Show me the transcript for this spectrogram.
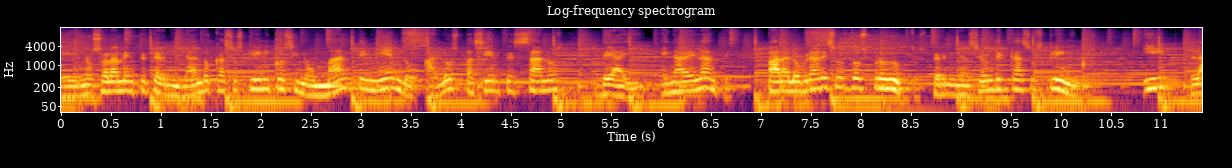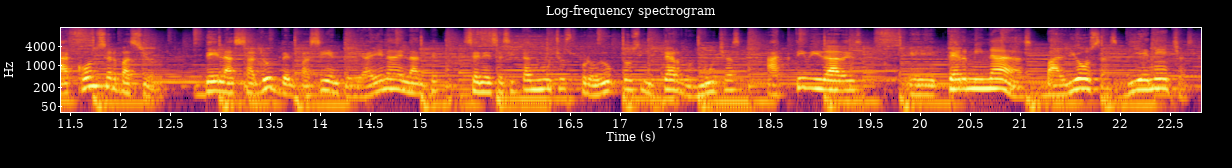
eh, no solamente terminando casos clínicos, sino manteniendo a los pacientes sanos de ahí en adelante. Para lograr esos dos productos, terminación de casos clínicos y la conservación de la salud del paciente de ahí en adelante, se necesitan muchos productos internos, muchas actividades eh, terminadas, valiosas, bien hechas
